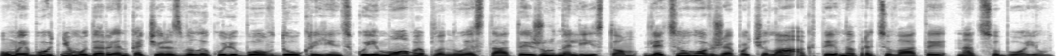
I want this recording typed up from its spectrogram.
У майбутньому Даринка через велику любов до української мови планує стати журналістом. Для цього вже почала активно працювати над собою.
